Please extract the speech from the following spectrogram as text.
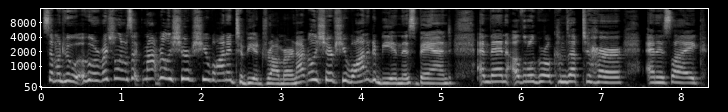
someone who who originally was like not really sure if she wanted to be a drummer, not really sure if she wanted to be in this band. And then a little girl comes up to her and is like,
